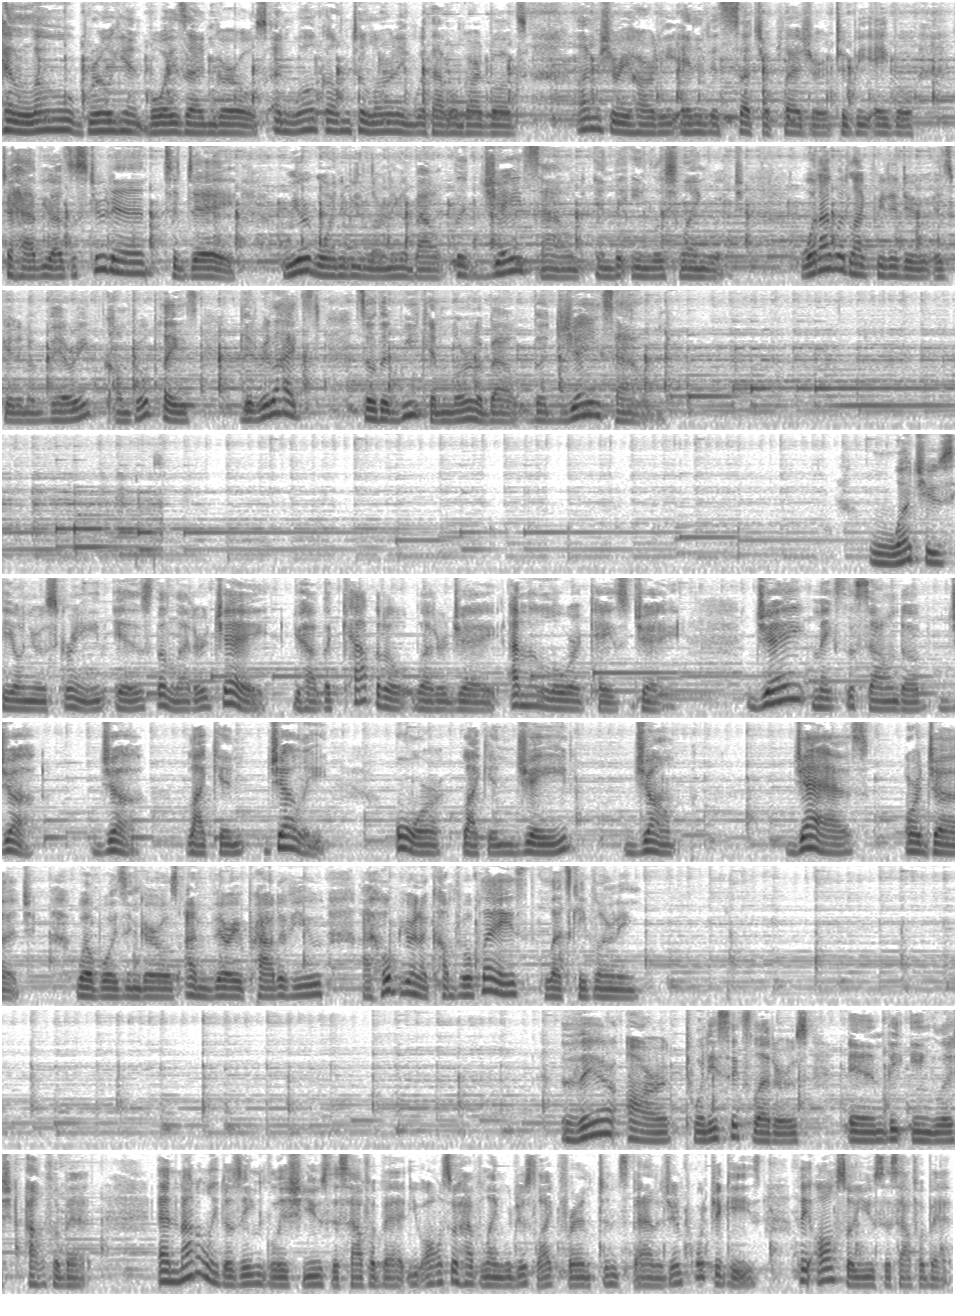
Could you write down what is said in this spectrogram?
Hello, brilliant boys and girls, and welcome to Learning with Avant Garde Books. I'm Cherie Hardy, and it is such a pleasure to be able to have you as a student today. We are going to be learning about the J sound in the English language. What I would like for you to do is get in a very comfortable place, get relaxed, so that we can learn about the J sound. What you see on your screen is the letter J. You have the capital letter J and the lowercase j. J makes the sound of J, J, like in jelly, or like in jade, jump, jazz, or judge. Well, boys and girls, I'm very proud of you. I hope you're in a comfortable place. Let's keep learning. There are 26 letters in the English alphabet. And not only does English use this alphabet, you also have languages like French and Spanish and Portuguese. They also use this alphabet.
